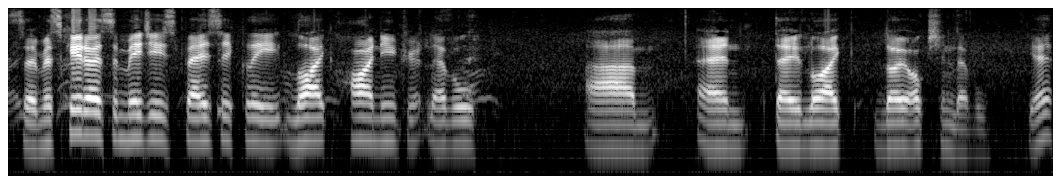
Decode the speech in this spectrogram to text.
so mosquitoes and midges basically like high nutrient level, um, and they like low oxygen level. Yeah,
